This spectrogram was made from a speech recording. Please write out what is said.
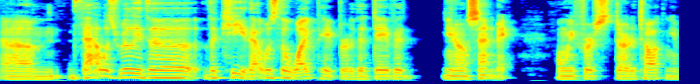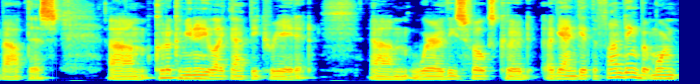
Um, that was really the the key. That was the white paper that David, you know, sent me when we first started talking about this. Um, could a community like that be created, um, where these folks could again get the funding, but more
